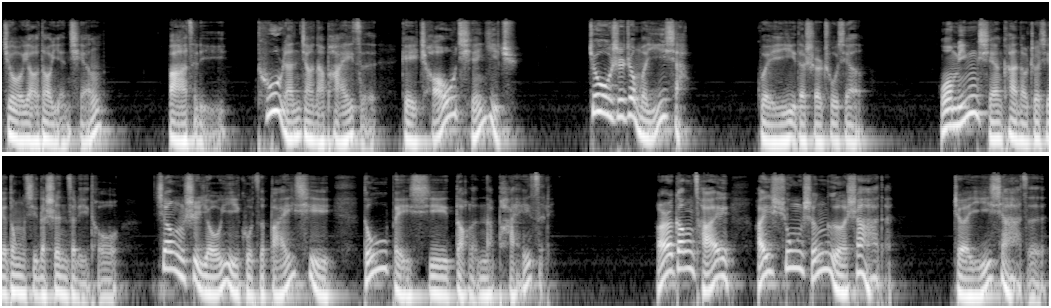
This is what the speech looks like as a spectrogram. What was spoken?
就要到眼前了，八子里突然将那牌子给朝前一举，就是这么一下，诡异的事出现了。我明显看到这些东西的身子里头，像是有一股子白气都被吸到了那牌子里，而刚才还凶神恶煞的，这一下子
